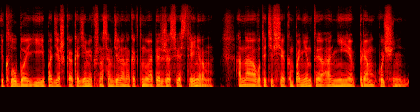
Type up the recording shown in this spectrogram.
и клуба, и поддержка академиков, на самом деле, она как-то, ну, опять же, связь с тренером, она вот эти все компоненты, они прям очень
